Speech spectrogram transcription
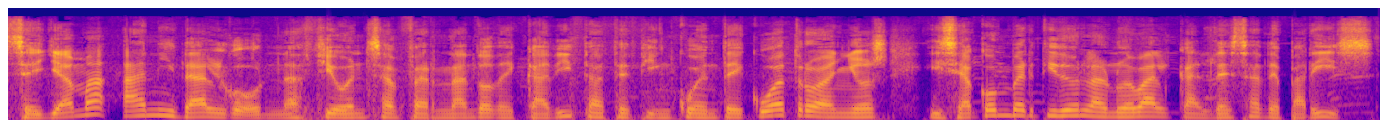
Se llama Anne Hidalgo, nació en San Fernando de Cádiz hace 54 años y se ha convertido en la nueva alcaldesa de París.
